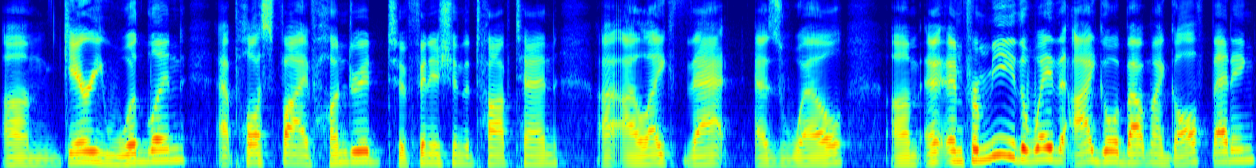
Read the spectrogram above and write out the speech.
Um, Gary Woodland at plus 500 to finish in the top 10. Uh, I like that as well. Um, and, and, for me, the way that I go about my golf betting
